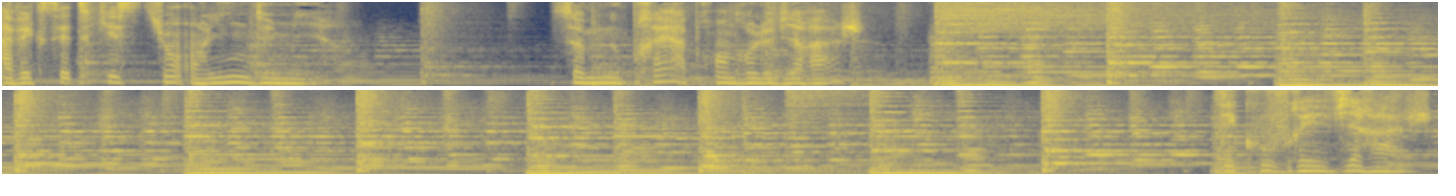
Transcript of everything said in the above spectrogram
Avec cette question en ligne de mire, sommes-nous prêts à prendre le virage? Découvrez Virage,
